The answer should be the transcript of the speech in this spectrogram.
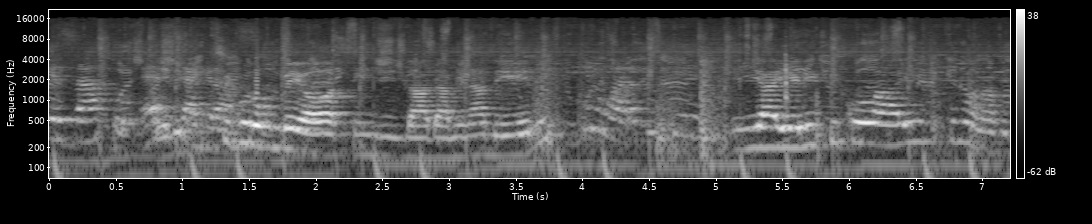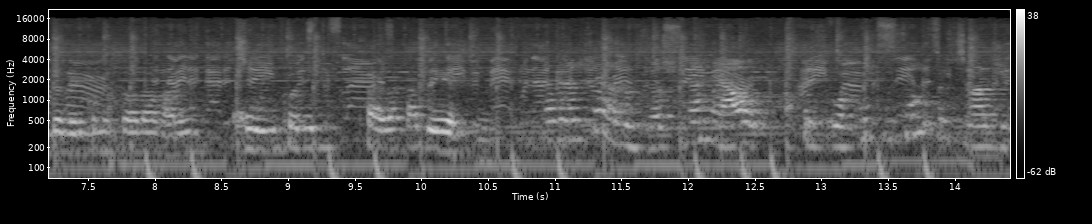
Exato, essa Ele é a segurou um BO assim de, da, da mina dele não era e aí ele ficou lá e, tipo, mano, a vida dele começou a dar mais ruim quando ele saiu da cadeia, assim. Na verdade, anos. Eu acho que, na real, a pessoa- do personagem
